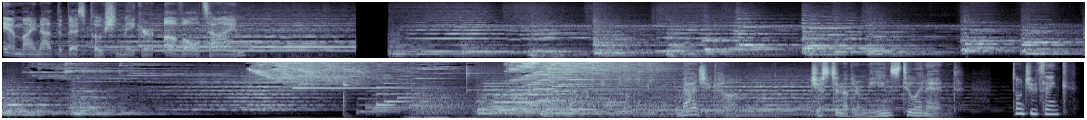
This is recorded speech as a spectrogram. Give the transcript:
Am I not the best potion maker of all time? Magic, huh? Just another means to an end. Don't you think?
